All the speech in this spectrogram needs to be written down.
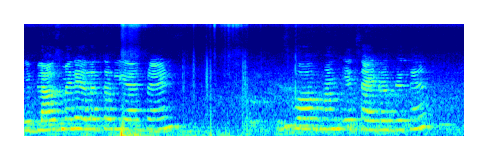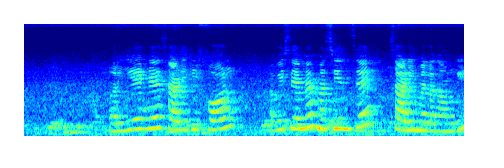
ये ब्लाउज मैंने अलग कर लिया है फ्रेंड इसको अब हम एक साइड रख देते हैं। और ये है साड़ी की फॉल अब इसे मैं मशीन से साड़ी में लगाऊँगी।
